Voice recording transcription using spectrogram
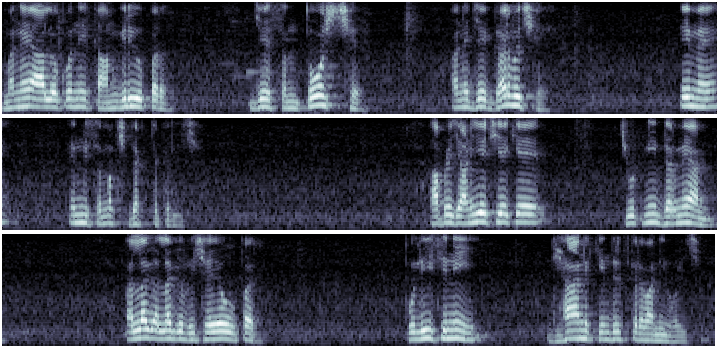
મને આ લોકોની કામગીરી ઉપર જે સંતોષ છે અને જે ગર્વ છે એ મેં એમની સમક્ષ વ્યક્ત કરી છે. આપણે જાણીએ છીએ કે ચૂંટણી દરમિયાન અલગ અલગ વિષયો ઉપર પોલીસની ધ્યાન કેન્દ્રિત કરવાની હોય છે.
